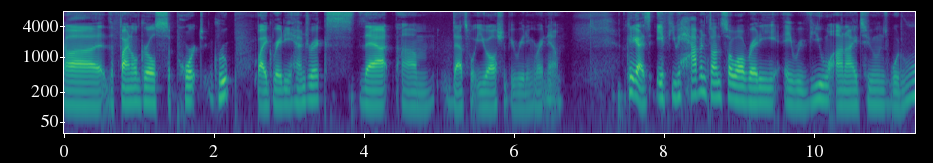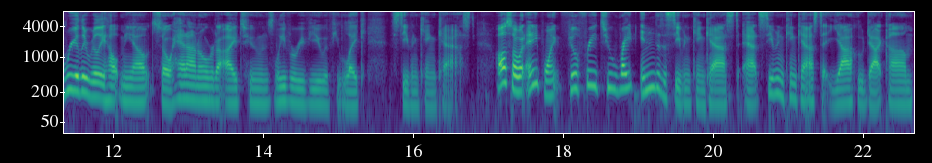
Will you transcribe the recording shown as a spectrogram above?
uh, the Final Girls Support Group by Grady Hendrix. That um, that's what you all should be reading right now. Okay, guys, if you haven't done so already, a review on iTunes would really, really help me out. So head on over to iTunes, leave a review if you like Stephen King cast. Also, at any point, feel free to write into the Stephen King cast at stephenkingcast at yahoo.com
